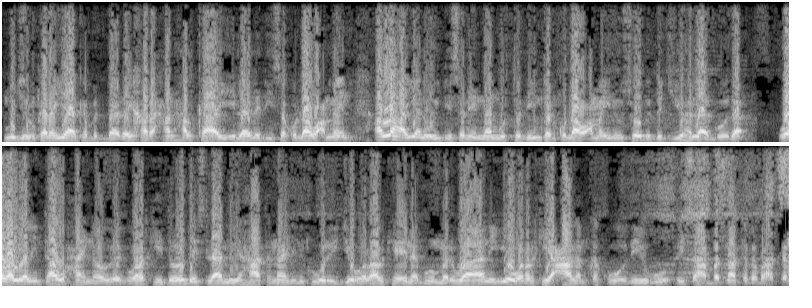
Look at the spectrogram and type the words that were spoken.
Mujrimkan ayaa ka badbaaday qaraxan halka ay ilaaladiisa ku dhaawacmeen. Allah ayaan weydiisanaynaa murtadiintan ku dhaawacmay inuu soo dedejiyo halaagooda walaalayaal intaa waxaa inooga eg wararkii dowladda islaamiga haatana idinku wareejiyo walaalkeen abuu marwaan iyo wararkii caalamka kuwoodii ugu xiisaha badnaa toddobaadkan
